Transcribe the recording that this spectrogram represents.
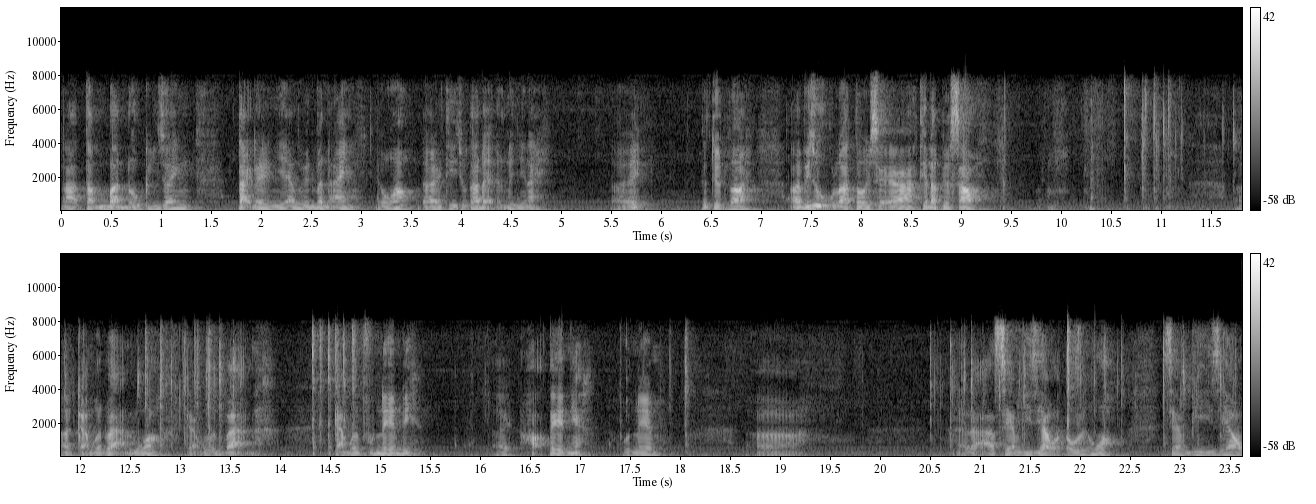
là tấm bản đồ kinh doanh tại đây nhà Nguyễn Văn Anh đúng không? Đấy thì chúng ta để được như này. Đấy rất tuyệt vời. À, ví dụ là tôi sẽ thiết lập như sau à, cảm ơn bạn đúng không? Cảm ơn bạn. Cảm ơn full name đi. Đấy, họ tên nhé full name. À, đã xem video của tôi đúng không? Xem video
